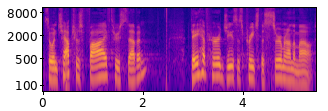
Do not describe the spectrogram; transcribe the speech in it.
So in chapters 5 through 7, they have heard Jesus preach the Sermon on the Mount,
